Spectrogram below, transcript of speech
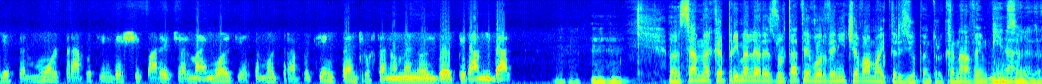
este mult prea puțin, deși pare cel mai mult, este mult prea puțin pentru fenomenul de piramidal. Mhm. Înseamnă că primele rezultate vor veni ceva mai târziu, pentru că nu avem cum Bine, să da, ne... da.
